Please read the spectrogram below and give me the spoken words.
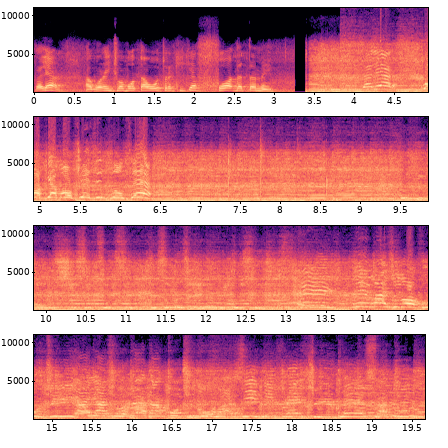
Galera, agora a gente vai botar outra aqui que é foda também. Galera, Pokémon XYZ! Pokémon XYZ, versão brasileira Rico Studios. Ei, tem mais um novo dia e a jornada continua. Siga em frente, pensa tudo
